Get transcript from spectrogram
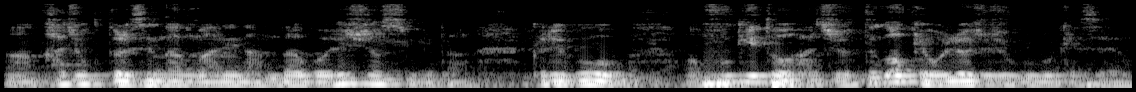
가족들 생각 많이 난다고 해주셨습니다. 그리고 어, 후기도 아주 뜨겁게 올려주시고 계세요.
